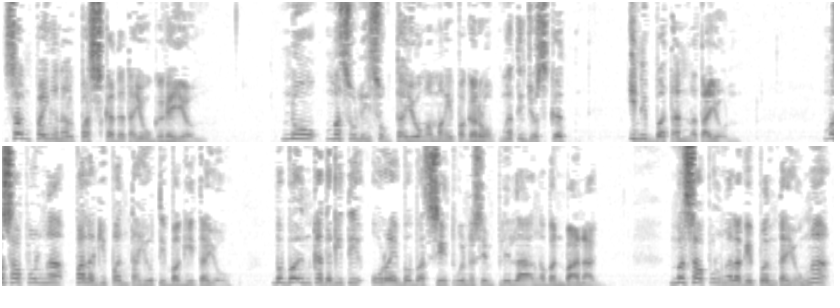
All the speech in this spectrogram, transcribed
saan pa'y nga nalpas kada tayo gagayom? No, masulisog tayo nga mga ipagarop, nga ti Diyos kat, inibatan na tayon. Masapol nga palagipan tayo ti bagi tayo, babaan kadagiti uray babasit wano simplila nga banbanag. Masapol nga lagipan tayo nga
